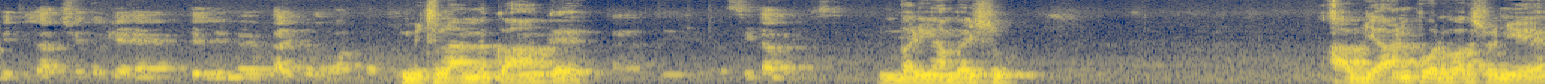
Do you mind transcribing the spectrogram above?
मिथिला क्षेत्र के हैं दिल्ली में कार्यक्रम हुआ मिथिला में कहाँ के? सीतामढ़ी बढ़िया बैसू। आप ध्यान पूर्वक सुनिए।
